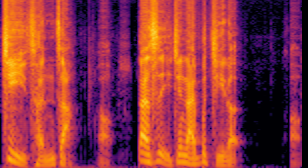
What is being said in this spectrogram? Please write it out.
季成长啊，但是已经来不及了啊。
